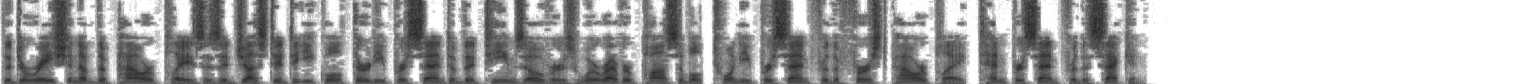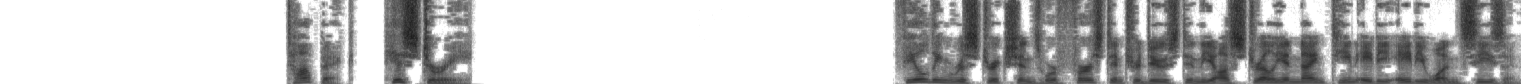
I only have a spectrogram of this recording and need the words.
The duration of the power plays is adjusted to equal 30% of the team's overs wherever possible 20% for the first power play, 10% for the second. History Fielding restrictions were first introduced in the Australian 1980–81 season.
